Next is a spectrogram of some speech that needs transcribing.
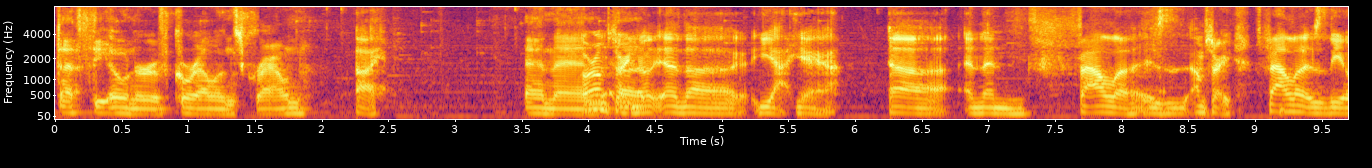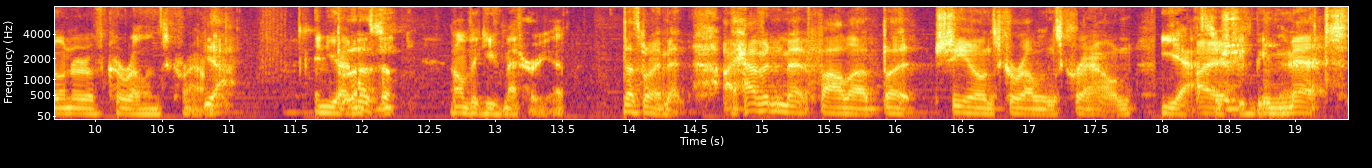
that's the owner of Corellon's Crown. Aye. And then. Or I'm sorry, uh, no, uh, the yeah, yeah, yeah. Uh, and then Fala is I'm sorry, Fala is the owner of Corellon's Crown. Yeah, and you So haven't. I don't think you've met her yet. That's what I meant. I haven't met Fala, but she owns Corellon's Crown. Yeah, so I've she'd be there. met,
